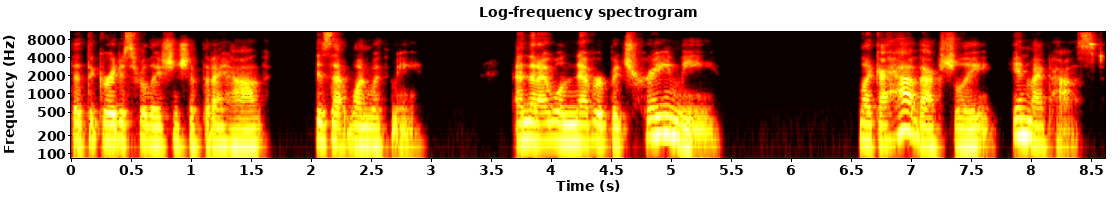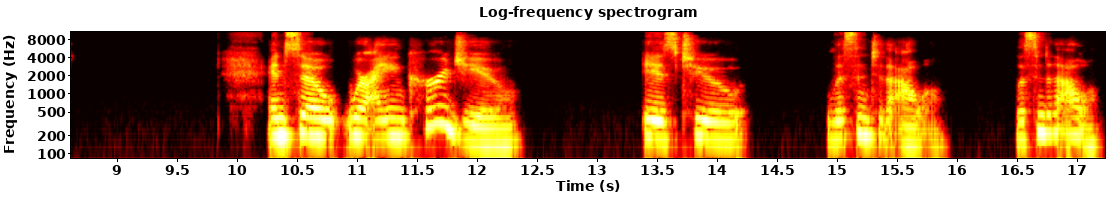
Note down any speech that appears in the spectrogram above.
that the greatest relationship that I have is that one with me. And that I will never betray me like I have actually in my past. And so, where I encourage you is to listen to the owl. Listen to the owl.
